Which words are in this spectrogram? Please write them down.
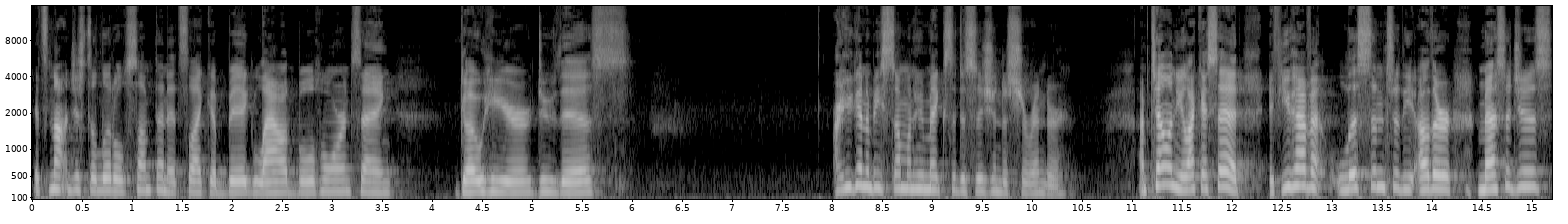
it's not just a little something, it's like a big, loud bullhorn saying, go here, do this. Are you going to be someone who makes a decision to surrender? I'm telling you, like I said, if you haven't listened to the other messages,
